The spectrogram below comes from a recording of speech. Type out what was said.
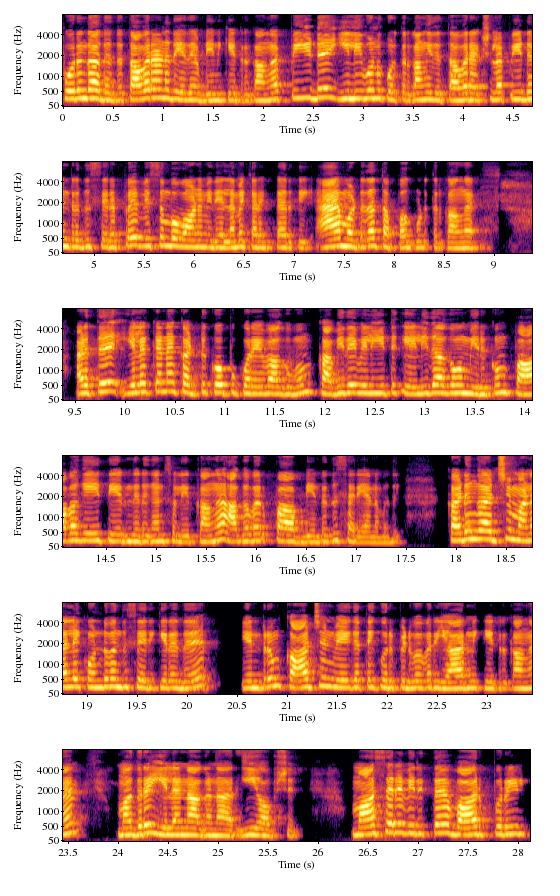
பொருந்தாதது தவறானது எது அப்படின்னு கேட்டிருக்காங்க. பீடு இழிவுன்னு கொடுத்துருக்காங்க. இது தவறு ஆக்சுவலாக பீடுன்றது சிறப்பு விசும்பு வானம் இது எல்லாமே கரெக்டாக இருக்கு. ஆ மட்டும் தான் தப்பாக கொடுத்துருக்காங்க. அடுத்து இலக்கண கட்டுக்கோப்பு குறைவாகவும் கவிதை வெளியீட்டுக்கு எளிதாகவும் இருக்கும் பாவகையை தேர்ந்தெடுங்கன்னு சொல்லியிருக்காங்க. அகவர்பா அப்படின்றது சரியான பதில். கடுங்காட்சி மணலை கொண்டு வந்து சேர்க்கிறது என்றும் காற்றின் வேகத்தை குறிப்பிடுபவர் யாருன்னு கேட்டிருக்காங்க. Madurai Ilanaganar e e option மாசர விரித்த வார்புரில்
